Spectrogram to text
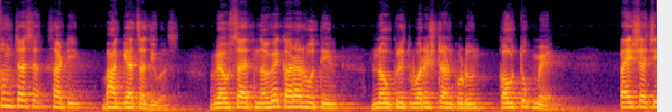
तुमच्यासाठी भाग्याचा दिवस. व्यवसायात नवे करार होतील नोकरीत वरिष्ठांकडून कौतुक मिळेल. पैशाची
